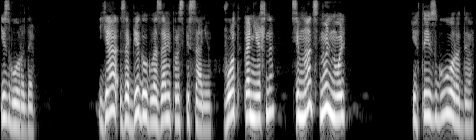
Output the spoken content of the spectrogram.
из города. Я забегал глазами по расписанию. «Вот, конечно, 17.00». «Это из города»,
